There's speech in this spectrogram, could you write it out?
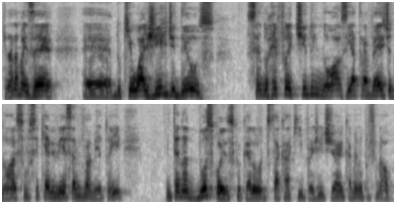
que nada mais é, é do que o agir de Deus sendo refletido em nós e através de nós. Se você quer viver esse avivamento aí, entenda duas coisas que eu quero destacar aqui para a gente já ir caminhando para o final.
